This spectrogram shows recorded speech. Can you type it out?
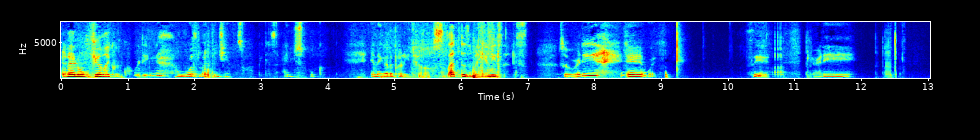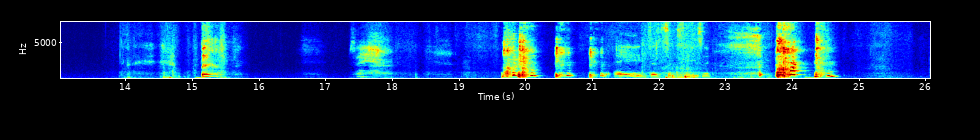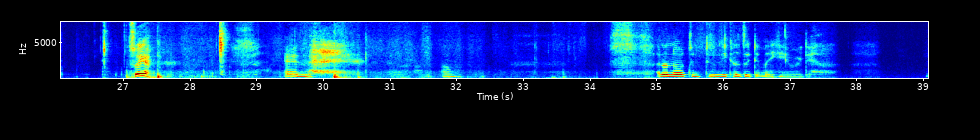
And I don't feel like recording with my pajamas on because I just woke up. And I got a ponytail, so that doesn't make any sense. So ready, and wait. See, get ready. Say. I hate that. So yeah. And um I don't know what to do because I did my hair already.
